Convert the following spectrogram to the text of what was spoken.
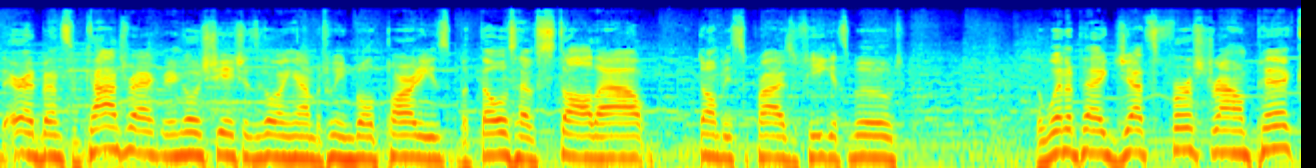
There had been some contract negotiations going on between both parties, but those have stalled out. Don't be surprised if he gets moved. The Winnipeg Jets first round pick,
